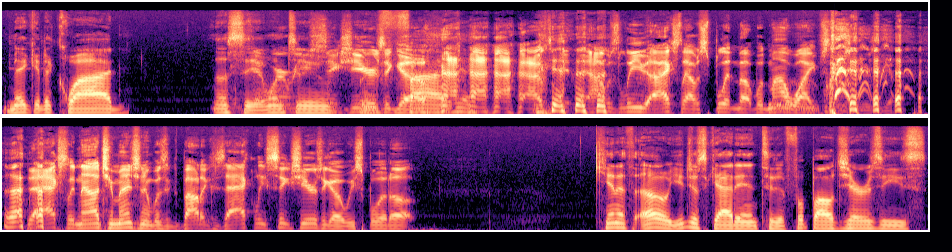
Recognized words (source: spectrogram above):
Make it a quad. Let's see, one, where were you two, six years three, ago. five, yeah. I was getting, I was leaving. Actually, I was splitting up with my wife six years ago. Actually, now that you mention it, it was about exactly six years ago we split up. Kenneth oh, you just got into the football jerseys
